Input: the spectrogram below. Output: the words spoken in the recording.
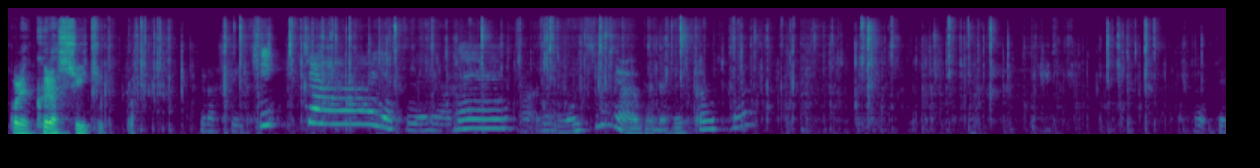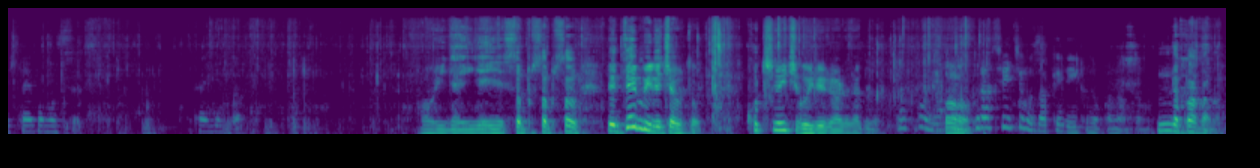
これ、クラッシュ1。プラスチック。ちっちゃいやつだよね。あ、でも美味しいんじゃないこれ。絶対美味しくないお、絶対こぼす。大丈夫か？あ、いいね、いいね、いいね。ストップ、ストップ、ストップ。で、全部入れちゃうと、こっちのイチゴ入れられなくなる。あ、そうね。うんプラスイチゴだけでいくのかなと思って。んなバカな。そう。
